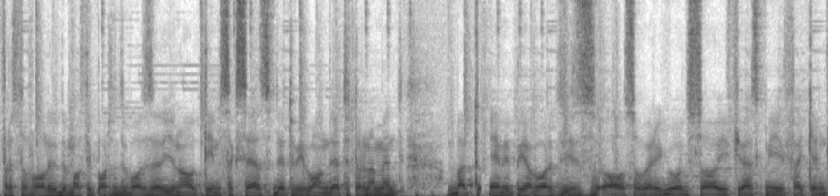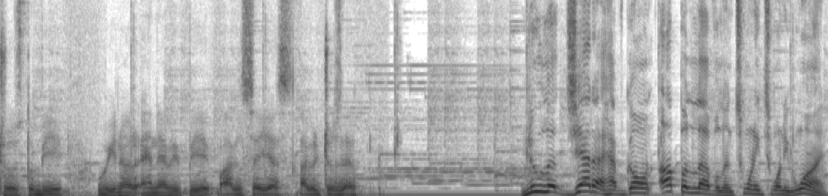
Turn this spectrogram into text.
First of all, the most important was, uh, you know, team success that we won that tournament. But MVP award is also very good. So if you ask me if I can choose to be winner and MVP, I will say yes. I will choose that. New Look Jeddah have gone up a level in 2021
